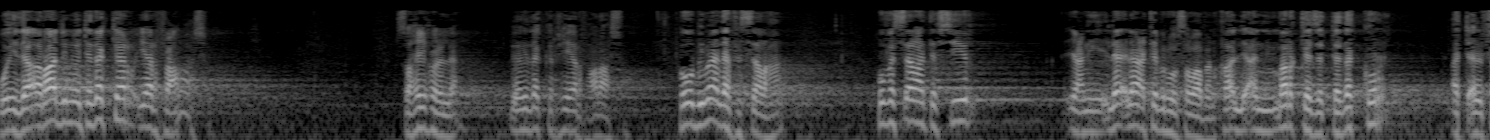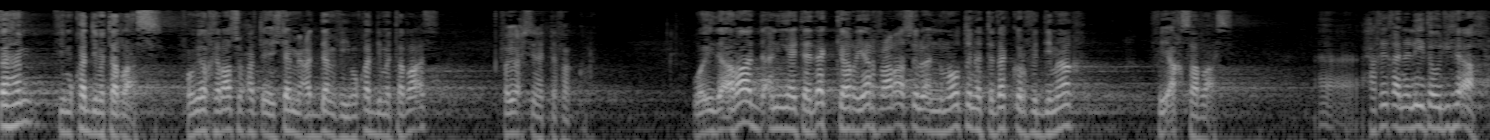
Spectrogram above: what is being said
وإذا أراد أن يتذكر يرفع رأسه. صحيح ولا لا؟ يتذكر شيء يرفع رأسه. هو بماذا فسرها؟ هو فسرها تفسير يعني لا, لا أعتبره صوابا. قال لأن مركز التذكر الفهم في مقدمة الرأس. فهو يرخي رأسه حتى يجتمع الدم في مقدمة الرأس فيحسن التفكر. وإذا أراد أن يتذكر يرفع رأسه لأن موطن التذكر في الدماغ في أقصى الرأس. آه، حقيقة أنا لي توجيه آخر.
